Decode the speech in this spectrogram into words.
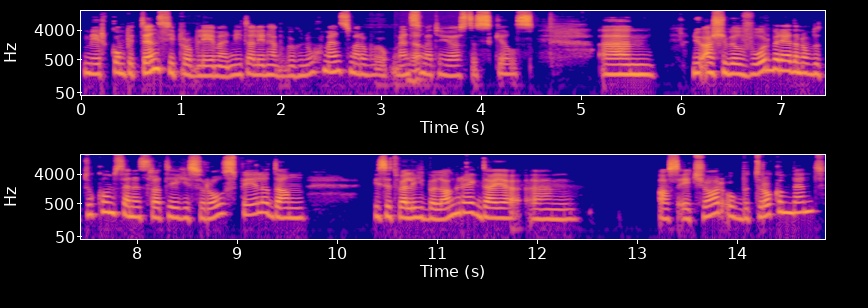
meer competentieproblemen. Niet alleen hebben we genoeg mensen, maar ook mensen ja. met de juiste skills. Um, nu, als je wil voorbereiden op de toekomst en een strategische rol spelen, dan is het wellicht belangrijk dat je um, als HR ook betrokken bent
